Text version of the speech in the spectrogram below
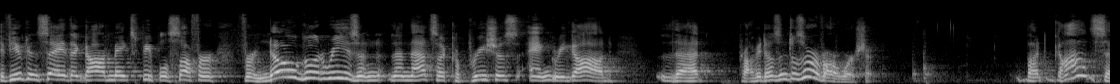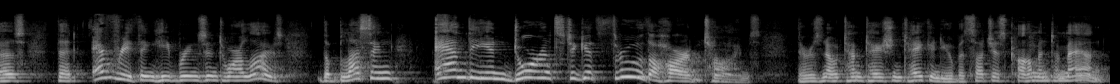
If you can say that God makes people suffer for no good reason, then that's a capricious, angry God that probably doesn't deserve our worship. But God says that everything He brings into our lives, the blessing and the endurance to get through the hard times. There is no temptation taken you, but such is common to man.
